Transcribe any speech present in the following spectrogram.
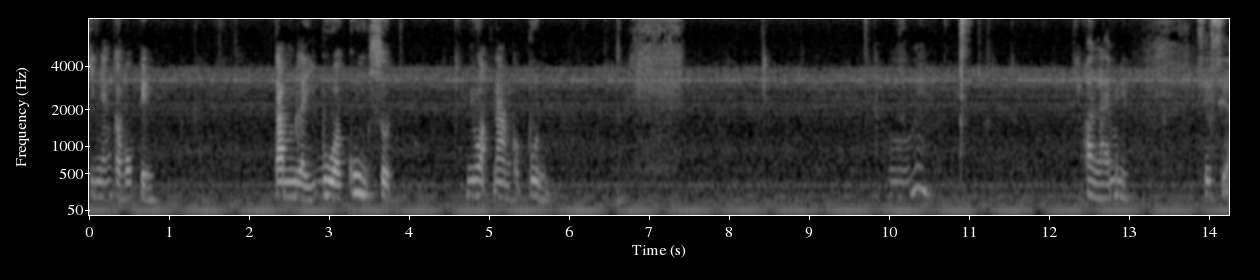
กินยังกับบ่เป็นตำไหลบัวกุ้งสดยั่วน้ำข้าวปุ่นโอ้ย ออนไลน์มันนี่เสื้อเสือ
